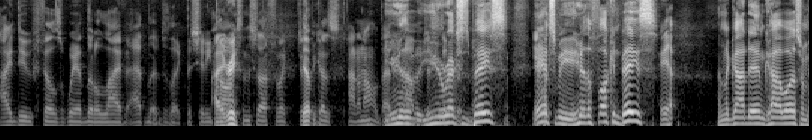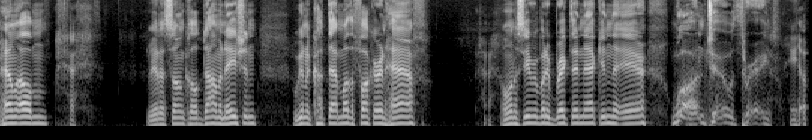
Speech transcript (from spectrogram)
I do Phil's weird little live ad libs, like the shitty I talks agree. and stuff. Like just Yep. because I don't know. That You hear, the, album you just hear sticks Rex's with me. bass? Answer me. You hear the fucking bass? Yep. on the goddamn Cowboys from Hell album. we had a song called Domination. We're gonna cut that motherfucker in half. I want to see everybody break their neck in the air. One, two, three. Yep.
